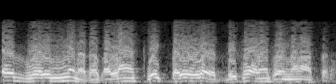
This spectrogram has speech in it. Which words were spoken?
every minute of the last week they lived before entering the hospital.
